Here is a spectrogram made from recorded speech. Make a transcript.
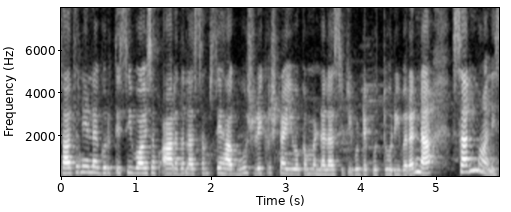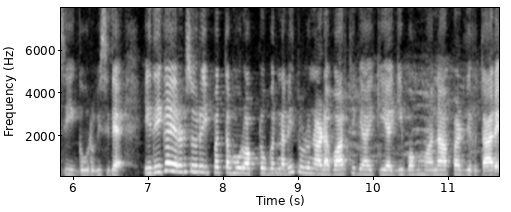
ಸಾಧನೆಯನ್ನು ಗುರುತಿಸಿ ವಾಯ್ಸ್ ಆಫ್ ಆರಾಧನಾ ಸಂಸ್ಥೆ ಹಾಗೂ ಶ್ರೀಕೃಷ್ಣ ಯುವಕ ಮಂಡಲ ಸಿಟಿಗುಡ್ಡೆ ಪುತ್ತೂರು ಇವರನ್ನ ಸನ್ಮಾನಿಸಿ ಗೌರವಿಸಿದೆ. ಇದೀಗ ಎರಡು ಸಾವಿರದ ಇಪ್ಪತ್ತ ಮೂರು ಅಕ್ಟೋಬರ್ನಲ್ಲಿ ತುಳುನಾಡ ವಾರ್ತೆಗೆ ಆಯ್ಕೆಯಾಗಿ ಬಹುಮಾನ ಪಡೆದಿರುತ್ತಾರೆ.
